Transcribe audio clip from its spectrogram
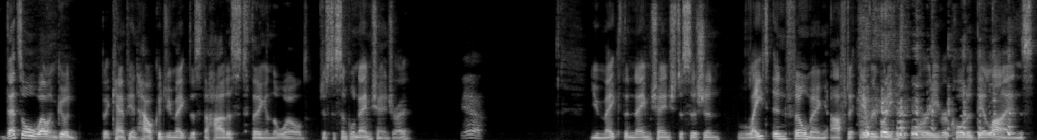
that's all well and good. But Campion, how could you make this the hardest thing in the world? Just a simple name change, right? Yeah. You make the name change decision late in filming after everybody has already recorded their lines,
